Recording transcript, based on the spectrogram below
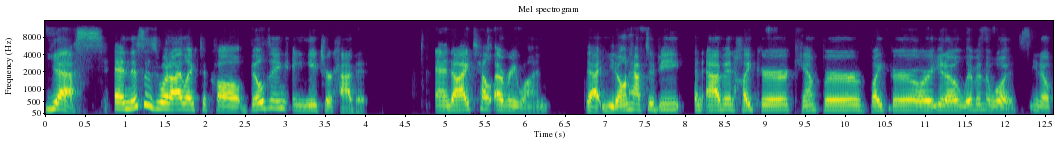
Yes. And this is what I like to call building a nature habit. And I tell everyone that you don't have to be an avid hiker, camper, biker, or, you know, live in the woods. You know,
